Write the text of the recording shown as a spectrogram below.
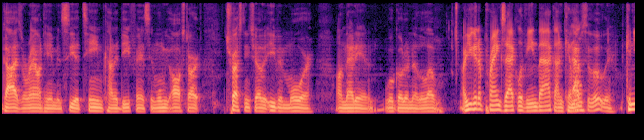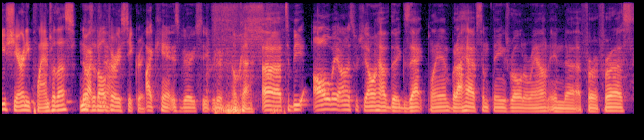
guys around him and see a team kind of defense. And when we all start trusting each other even more on that end, we'll go to another level. Are you going to prank Zach LaVine back on Kimmel? Absolutely. Can you share any plans with us? No, or I is it all very secret? I can't. It's very secretive. Okay. Uh, to be all the way honest with you, I don't have the exact plan, but I have some things rolling around, and uh, for for us,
